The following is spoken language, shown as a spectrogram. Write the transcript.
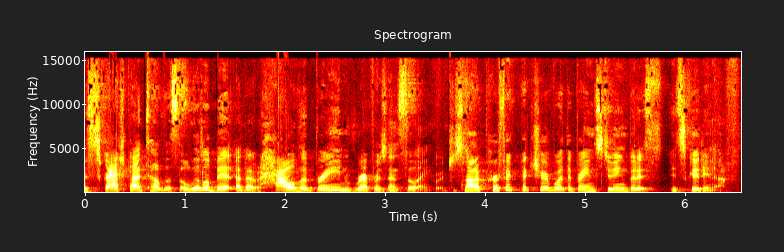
The scratch pad tells us a little bit about how the brain represents the language. It's not a perfect picture of what the brain's doing, but it's, it's good enough.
